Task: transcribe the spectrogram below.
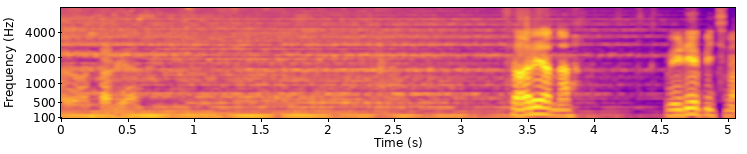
అది వస్తాడుగా సారీ అన్న వీడియో ఇప్పించిన.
